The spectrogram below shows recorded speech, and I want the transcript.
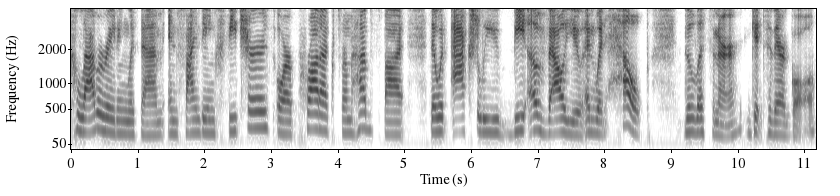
collaborating with them and finding features or products from HubSpot that would actually be of value and would help the listener get to their goal.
